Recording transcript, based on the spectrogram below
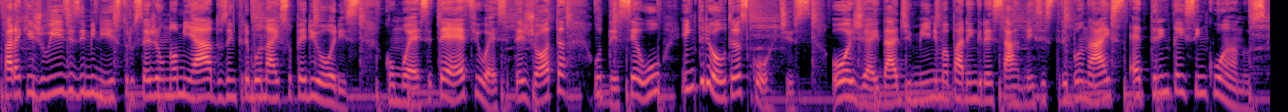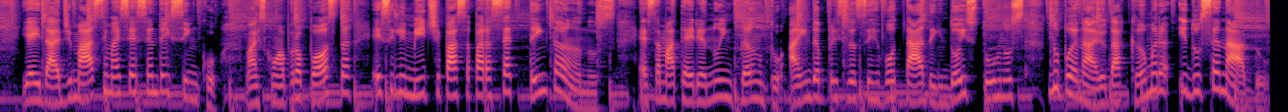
para que juízes e ministros sejam nomeados em tribunais superiores, como o STF, o STJ, o TCU, entre outras cortes. Hoje, a idade mínima para ingressar nesses tribunais é 35 anos e a idade máxima é 65, mas com a proposta, esse limite passa para 70 anos. Essa matéria, no entanto, ainda precisa ser votada em dois turnos no plenário da Câmara e do Senado.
